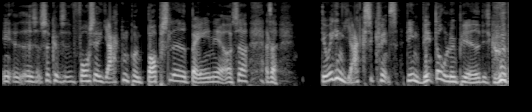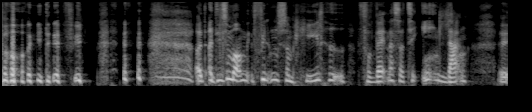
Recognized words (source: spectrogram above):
øh, øh, så fortsætter jagten på en bobslædebane, og så, altså, det er jo ikke en jagtsekvens, det er en vinterolympiade, vi skal ud på i den her film. og, og det er som om filmen som helhed forvandler sig til en lang øh,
